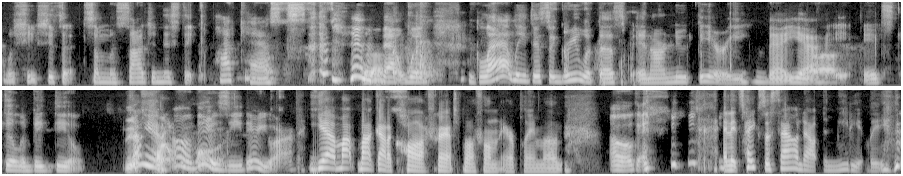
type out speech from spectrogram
Well, she she said some misogynistic podcasts that would gladly disagree with us in our new theory that yeah, uh, it, it's still a big deal. It's Oh, yeah. Oh, upon. there's Z. There you are. Yeah, my, my got a call. I forgot to put my phone in airplane mode, Oh, okay. and it takes the sound out immediately.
